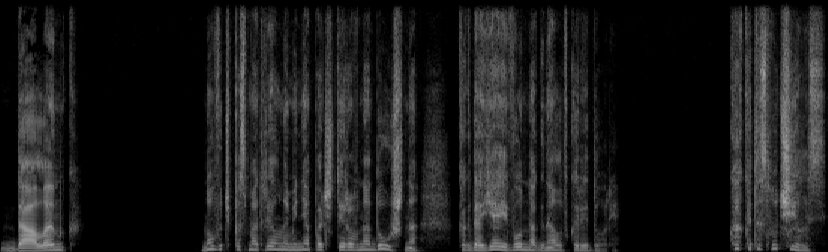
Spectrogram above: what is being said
«Да, Лэнг». Новыч посмотрел на меня почти равнодушно, когда я его нагнала в коридоре. «Как это случилось?»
